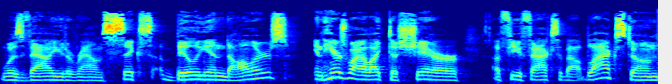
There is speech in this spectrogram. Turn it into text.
was valued around $6 billion. And here's why I like to share a few facts about Blackstone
